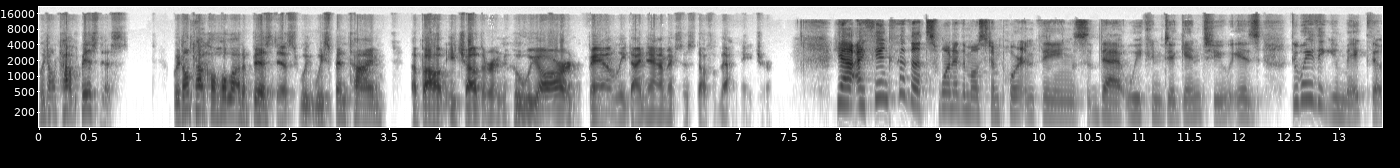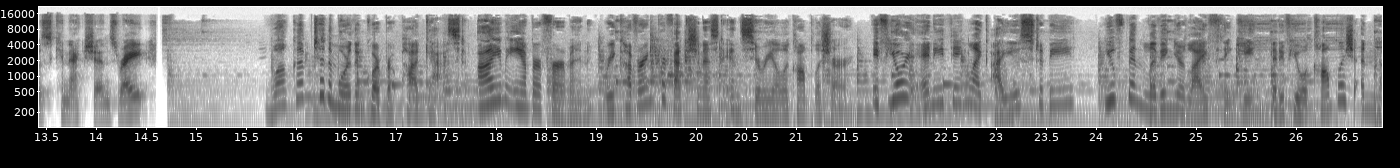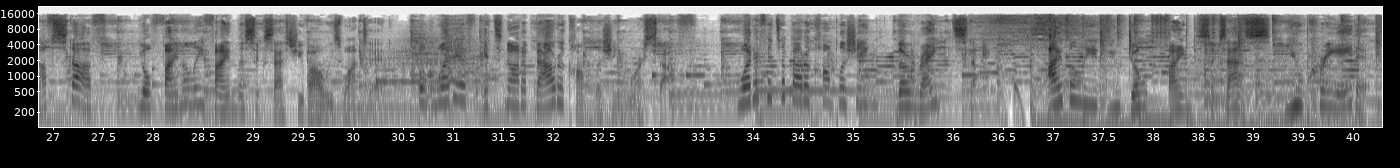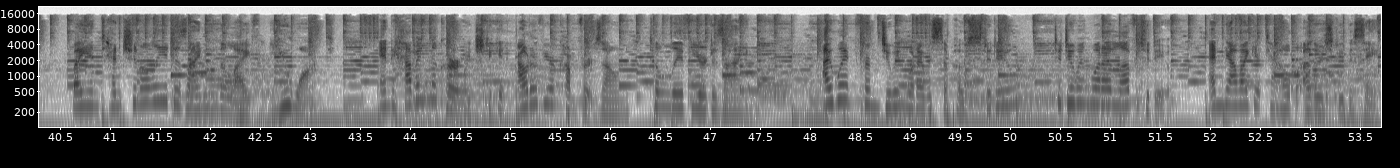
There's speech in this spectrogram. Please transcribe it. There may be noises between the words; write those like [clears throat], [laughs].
we don't talk business. We don't talk a whole lot of business. We, we spend time about each other and who we are and family dynamics and stuff of that nature. Yeah, I think that that's one of the most important things that we can dig into is the way that you make those connections, right? Welcome to the More Than Corporate podcast. I'm Amber Furman, recovering perfectionist and serial accomplisher. If you're anything like I used to be, you've been living your life thinking that if you accomplish enough stuff, you'll finally find the success you've always wanted. But what if it's not about accomplishing more stuff? What if it's about accomplishing the right stuff? I believe you don't find success, you create it by intentionally designing the life you want and having the courage to get out of your comfort zone to live your design. I went from doing what I was supposed to do to doing what I love to do, and now I get to help others do the same.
